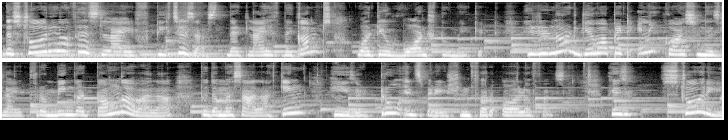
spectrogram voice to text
The story of his life teaches us that life becomes what you want to make it. He did not give up at any cost in his life from being a Tongawala to the Masala King. He is a true inspiration for all of us. His story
